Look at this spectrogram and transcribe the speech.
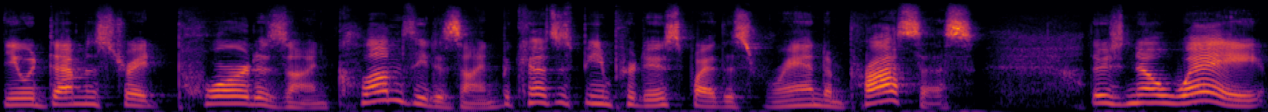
It would demonstrate poor design, clumsy design, because it's being produced by this random process. There's no way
